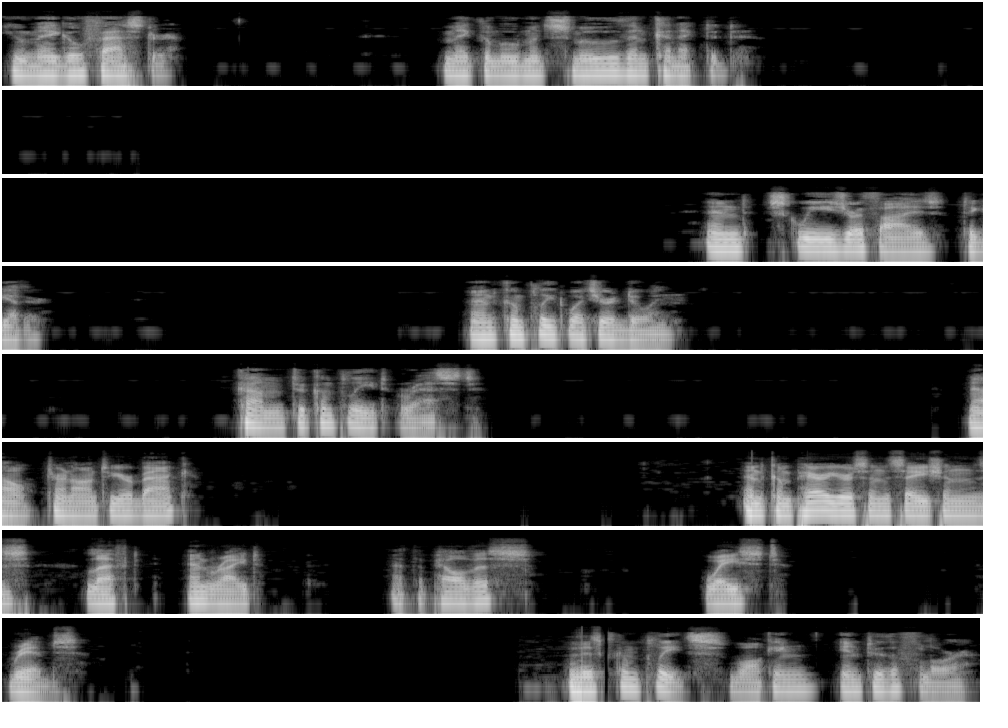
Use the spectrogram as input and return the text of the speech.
You may go faster. Make the movement smooth and connected. And squeeze your thighs together. And complete what you're doing. Come to complete rest. Now turn onto your back and compare your sensations left and right at the pelvis, waist, ribs. This completes walking into the floor.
